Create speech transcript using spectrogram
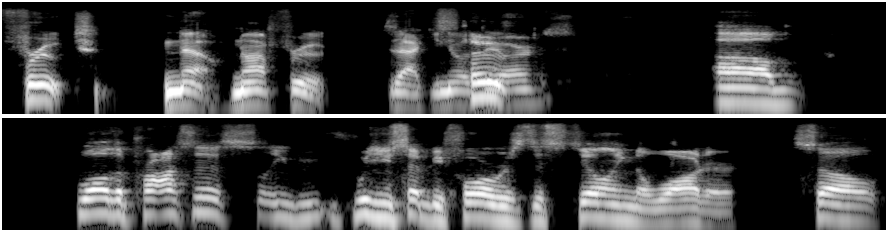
Fruit. No, not fruit. Zach, you know what they are? Um, well, the process, like what you said before, was distilling the water. So,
